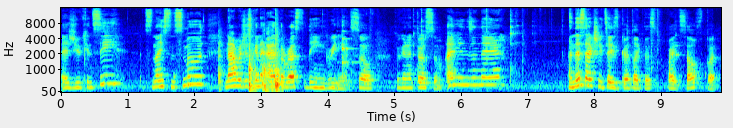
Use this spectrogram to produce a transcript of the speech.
As you can see, it's nice and smooth. Now we're just going to add the rest of the ingredients. So we're going to throw some onions in there. And this actually tastes good like this by itself, but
